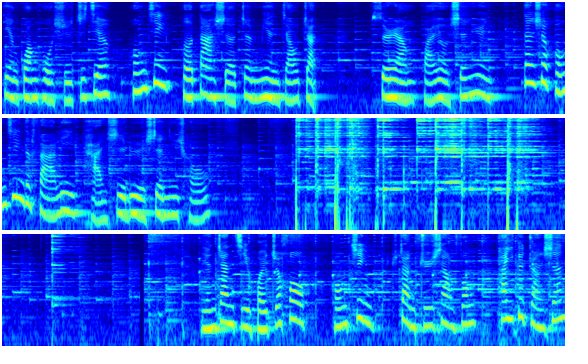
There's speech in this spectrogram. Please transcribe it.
电光火石之间，红静和大蛇正面交战。虽然怀有身孕，但是红静的法力还是略胜一筹。连战几回之后，红静占据上风。他一个转身，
